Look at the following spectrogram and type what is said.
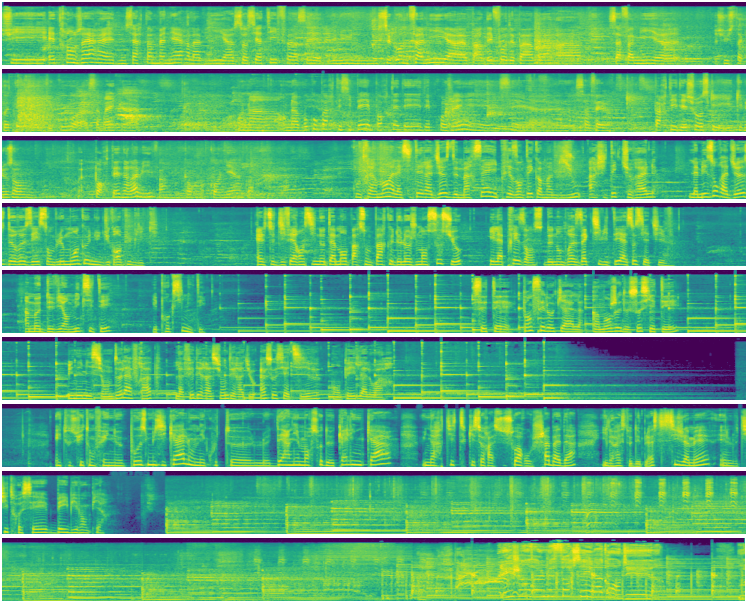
Je suis étrangère et d'une certaine manière, la vie associative, euh, c'est devenu une seconde famille euh, par défaut de ne pas avoir euh, sa famille juste à côté. du coup, c'est vrai qu'on a, on a beaucoup participé et porté des, projets et ça fait partie des choses qui, nous ont portés dans la vie, qu'on y est encore. Contrairement à la cité radieuse de Marseille, présentée comme un bijou architectural, la maison radieuse de Rezé semble moins connue du grand public. Elle se différencie notamment par son parc de logements sociaux et la présence de nombreuses activités associatives. Un mode de vie en mixité et proximité. C'était Pensée locale, un enjeu de société. Une émission de la Frappe, la Fédération des radios associatives en Pays de la Loire. Et tout de suite, on fait une pause musicale. On écoute euh, le dernier morceau de Kalinka, une artiste qui sera ce soir au Shabada. Il reste des places si jamais. Et le titre, c'est Baby Vampire.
